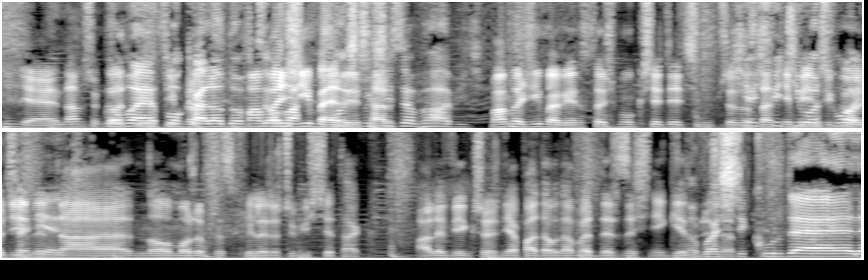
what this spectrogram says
nie, na przykład Nowa epoka lodowcowa. Mamy zimę, Chodźmy się Ryszard. zabawić. Mamy zimę, więc ktoś mógł siedzieć przez Się ostatnie świeciło 5 słońce, godzin nie. na... No może przez chwilę rzeczywiście tak, ale większość dnia padał nawet deszcz ze śniegiem, No Ryszard. właśnie, kurde,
